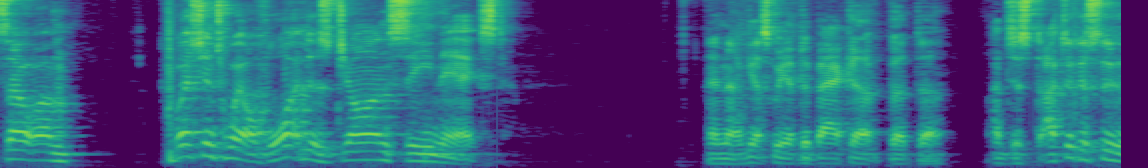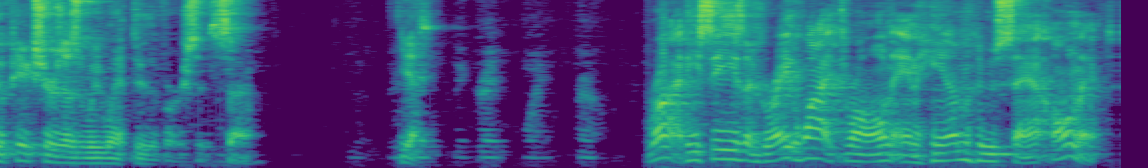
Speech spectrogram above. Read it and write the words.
So, um, question twelve: What does John see next? And I guess we have to back up, but uh, I just I took us through the pictures as we went through the verses. So, Yes. The great white throne. Right, he sees a great white throne and him who sat on it.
